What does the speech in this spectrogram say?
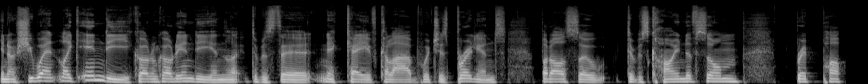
you know she went like indie quote unquote indie and like there was the Nick Cave collab which is brilliant but also there was kind of some Britpop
